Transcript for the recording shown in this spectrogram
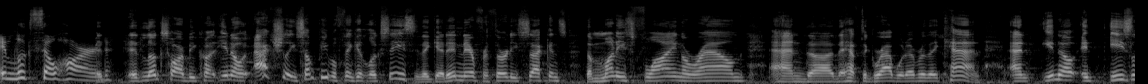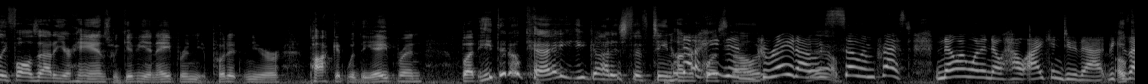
it looks so hard. It, it looks hard because, you know, actually, some people think it looks easy. They get in there for 30 seconds, the money's flying around, and uh, they have to grab whatever they can. And, you know, it easily falls out of your hands. We give you an apron, you put it in your pocket with the apron. But he did okay. He got his 1500 No, he did dollars. great. I Yeah. was so impressed. Now I want to know how I can do that because I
